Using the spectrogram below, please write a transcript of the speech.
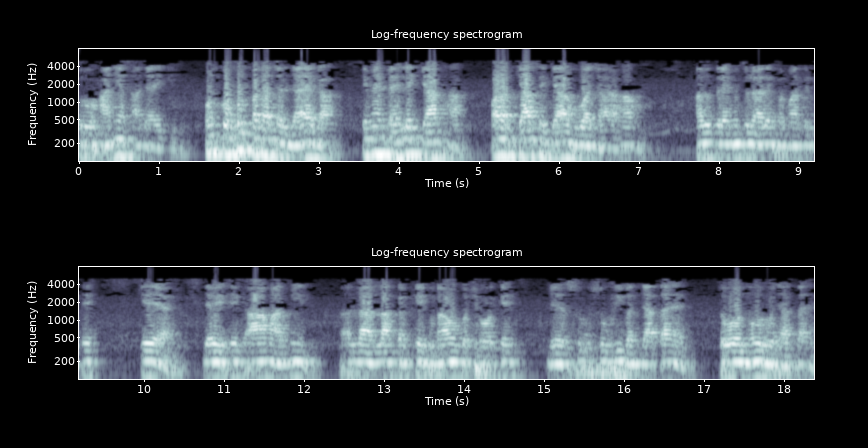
روحانیت آ جائے گی۔ ان کو خود پتہ چل جائے گا کہ میں پہلے کیا تھا اور اب کیا سے کیا ہوا جا رہا ہوں۔ حضرت رحمۃ اللہ علیہ فرماتے تھے کہ جب ایک عام آدمی اللہ اللہ کر کے گناہوں کو چھوڑ کے جو صوفی بن جاتا ہے تو وہ نور ہو جاتا ہے۔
